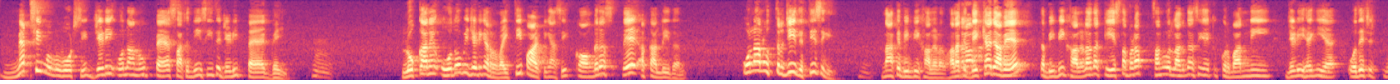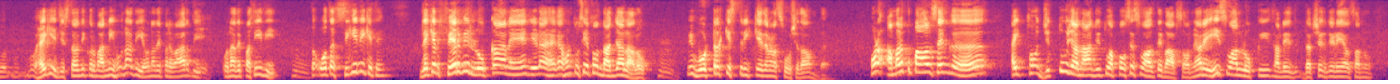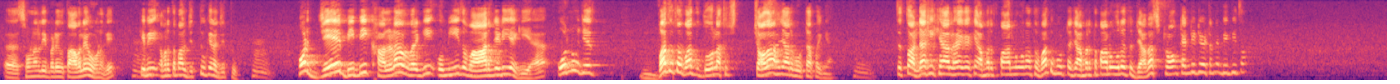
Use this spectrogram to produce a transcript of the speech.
ਮੈਕਸਿਮਮ ਵੋਟ ਸੀ ਜਿਹੜੀ ਉਹਨਾਂ ਨੂੰ ਪੈ ਸਕਦੀ ਸੀ ਤੇ ਜਿਹੜੀ ਪੈ ਗਈ। ਲੋਕਾਂ ਨੇ ਉਦੋਂ ਵੀ ਜਿਹੜੀਆਂ ਰਵਾਇਤੀ ਪਾਰਟੀਆਂ ਸੀ ਕਾਂਗਰਸ ਤੇ ਅਕਾਲੀ ਦਲ ਉਹਨਾਂ ਨੂੰ ਤਰਜੀਹ ਦਿੱਤੀ ਸੀਗੀ। ਨਾ ਕਿ ਬੀਬੀ ਖਾਲੜਾ। ਹਾਲਾਂਕਿ ਦੇਖਿਆ ਜਾਵੇ ਤਾਂ ਬੀਬੀ ਖਾਲੜਾ ਦਾ ਕੇਸ ਤਾਂ ਬੜਾ ਸਾਨੂੰ ਲੱਗਦਾ ਸੀ ਇੱਕ ਕੁਰਬਾਨੀ ਜਿਹੜੀ ਹੈਗੀ ਹੈ ਉਹਦੇ ਚ ਹੈਗੀ ਜਿਸ ਤਰ੍ਹਾਂ ਦੀ ਕੁਰਬਾਨੀ ਉਹਨਾਂ ਦੀ ਹੈ ਉਹਨਾਂ ਦੇ ਪਰਿਵਾਰ ਦੀ ਉਹਨਾਂ ਦੇ ਪਤੀ ਦੀ ਤਾਂ ਉਹ ਤਾਂ ਸੀਗੀ ਨਹੀਂ ਕਿਤੇ। ਲੇਕਿਨ ਫਿਰ ਵੀ ਲੋਕਾਂ ਨੇ ਜਿਹੜਾ ਹੈਗਾ ਹੁਣ ਤੁਸੀਂ ਇਥੋਂ ਅੰਦਾਜ਼ਾ ਲਾ ਲਓ ਵੀ ਵੋਟਰ ਕਿਸ ਤਰੀਕੇ ਦੇ ਨਾਲ ਸੋਚਦਾ ਹੁੰਦਾ। ਹੁਣ ਅਮਰਤਪਾਲ ਸਿੰਘ ਇੱਥੋਂ ਜਿੱਤੂ ਜਾਂ ਨਾ ਜਿੱਤੂ ਆਪਾਂ ਉਸੇ ਸਵਾਲ ਤੇ ਵਾਪਸ ਆਉਂਦੇ ਹਾਂ। ਔਰ ਇਹੀ ਸਵਾਲ ਲੋਕੀ ਸਾਡੇ ਦਰਸ਼ਕ ਜਿਹੜੇ ਆ ਸਾਨੂੰ ਸੁਣਨ ਲਈ ਬੜੇ ਉਤਾਵਲੇ ਹੋਣਗੇ। ਕਿ ਵੀ ਅਮਰਤਪਾਲ ਜਿੱਤੂ ਕਿ ਨਾ ਜਿੱਤੂ। ਹੁਣ ਜੇ ਬੀਬੀ ਖਾਲੜਾ ਵਰਗੀ ਉਮੀਦਵਾਰ ਜਿਹੜੀ ਹੈਗੀ ਆ ਉਹਨੂੰ ਜੇ ਵੱਧ ਤੋਂ ਵੱਧ 2 ਲੱਖ 14000 ਵੋਟਾਂ ਪਈਆਂ ਤੇ ਤੁਹਾਡਾ ਕੀ ਖਿਆਲ ਹੈਗਾ ਕਿ ਅਮਰਤਪਾਲ ਨੂੰ ਉਹਨਾਂ ਤੋਂ ਵੱਧ ਵੋਟ ਜਾਂ ਅਮਰਤਪਾਲ ਉਹਦੇ ਤੋਂ ਜ਼ਿਆਦਾ ਸਟਰੋਂਗ ਕੈਂਡੀਡੇਟ ਨੇ ਬੀਬੀ ਤੋਂ?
